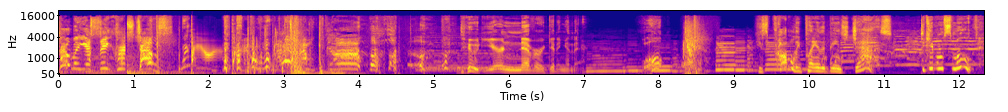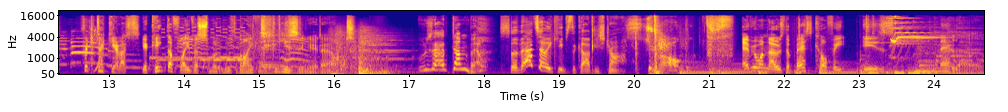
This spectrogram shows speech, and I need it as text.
Tell me your secrets, Chugs! Dude, you're never getting in there. What? He's probably playing the beans jazz to keep him smooth. Ridiculous. You keep the flavour smooth by teasing it out. Who's that a dumbbell? So that's how he keeps the coffee strong. Strong. Everyone knows the best coffee is mellow.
